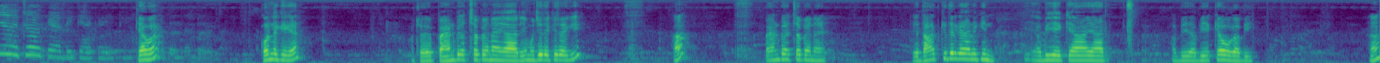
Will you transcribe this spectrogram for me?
क्या क्या हुआ? कौन लेके गया? अच्छा ये पैंट भी अच्छा पहना है यार। ये मुझे देखे जाएगी? हाँ? पैंट भी अच्छा पहना है। ये दांत किधर गया लेकिन? अभी ये क्या यार? अभी अभी ये क्या होगा अभी? हाँ?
